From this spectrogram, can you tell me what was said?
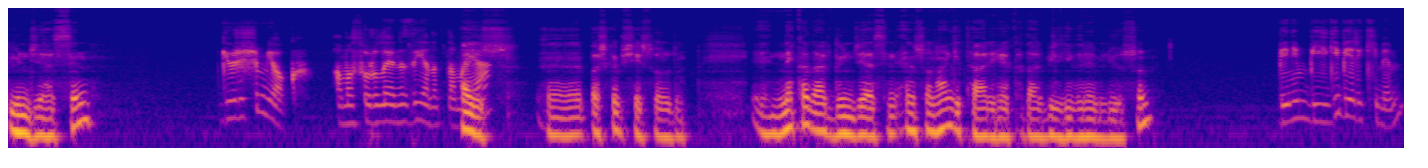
güncelsin? Görüşüm yok ama sorularınızı yanıtlamaya Hayır. Ee, başka bir şey sordum. Ee, ne kadar güncelsin? En son hangi tarihe kadar bilgi verebiliyorsun? benim bilgi birikimim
